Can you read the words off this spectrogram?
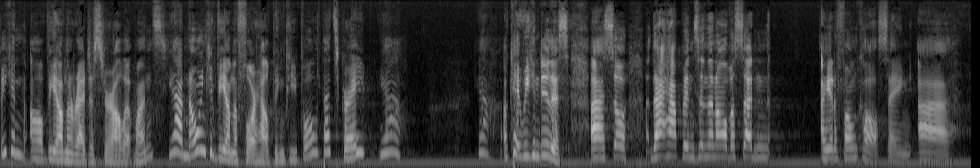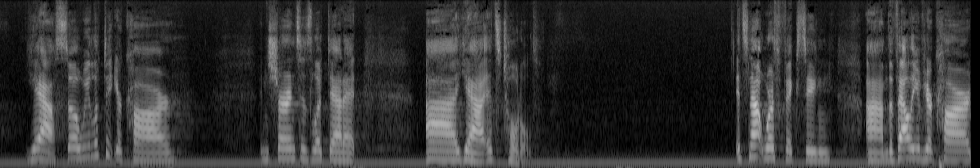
we can all be on the register all at once. Yeah, no one can be on the floor helping people. That's great. Yeah. Yeah, okay, we can do this. Uh, so that happens, and then all of a sudden, I get a phone call saying, uh, Yeah, so we looked at your car, insurance has looked at it. Uh, yeah, it's totaled. It's not worth fixing um, the value of your car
